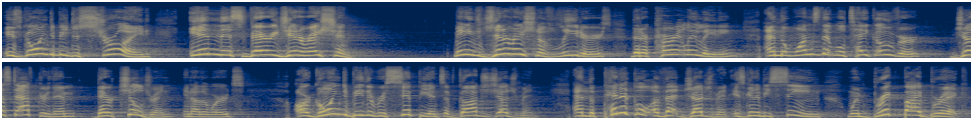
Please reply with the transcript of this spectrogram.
is going to be destroyed in this very generation. Meaning the generation of leaders that are currently leading and the ones that will take over just after them, their children, in other words, are going to be the recipients of God's judgment. And the pinnacle of that judgment is going to be seen when brick by brick,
